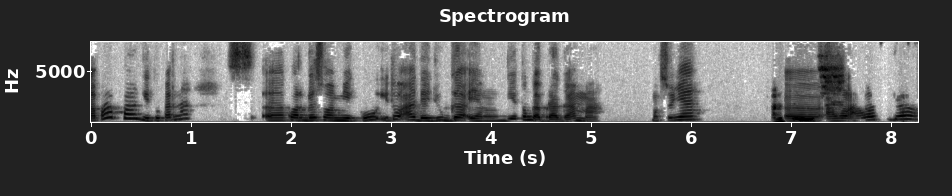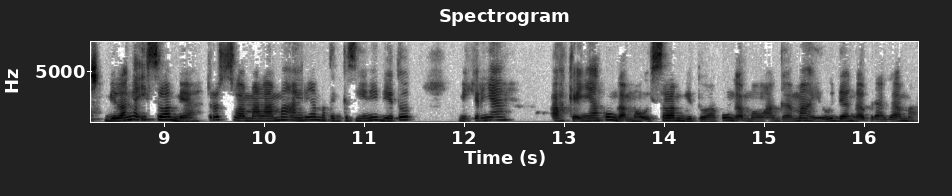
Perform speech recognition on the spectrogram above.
nggak apa-apa gitu. Karena eh, keluarga suamiku itu ada juga yang dia tuh nggak beragama. Maksudnya eh, awal-awal dia bilangnya Islam ya. Terus lama-lama akhirnya makin ke sini dia tuh mikirnya ah kayaknya aku nggak mau Islam gitu. Aku nggak mau agama ya udah nggak beragama.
